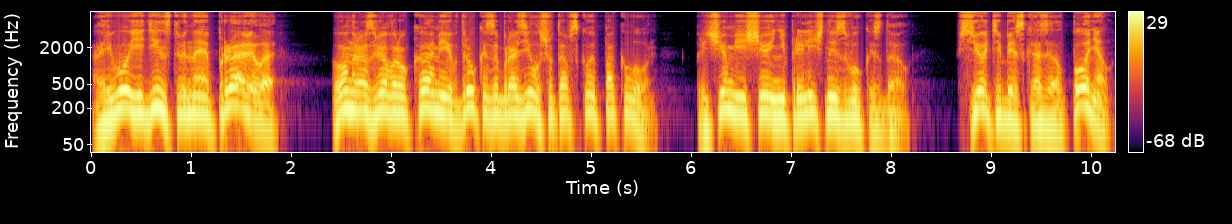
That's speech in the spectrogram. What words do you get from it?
А его единственное правило... Он развел руками и вдруг изобразил шутовской поклон. Причем еще и неприличный звук издал. «Все тебе сказал, понял?»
